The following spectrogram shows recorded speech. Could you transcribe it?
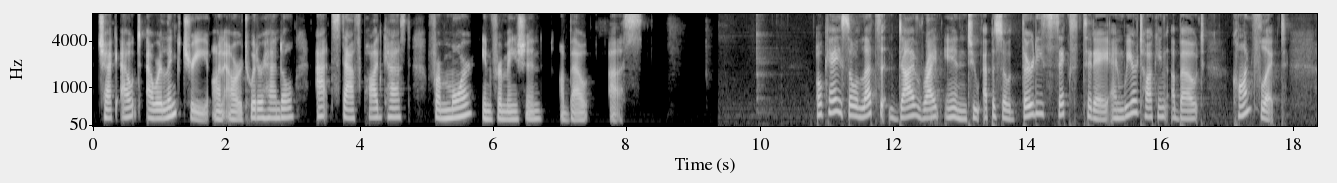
Check out our link tree on our Twitter handle at Staff Podcast for more information about us. Okay, so let's dive right into episode 36 today, and we are talking about conflict.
